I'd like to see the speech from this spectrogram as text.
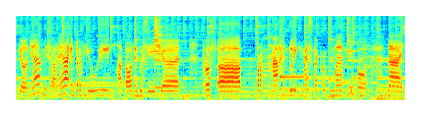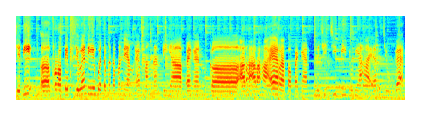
skillnya misalnya interviewing atau negotiation. Terus uh, pernah handling mass recruitment gitu. Nah jadi uh, pro tips juga nih buat teman-teman yang emang nantinya pengen ke arah-arah HR atau pengen mencicipi dunia HR juga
